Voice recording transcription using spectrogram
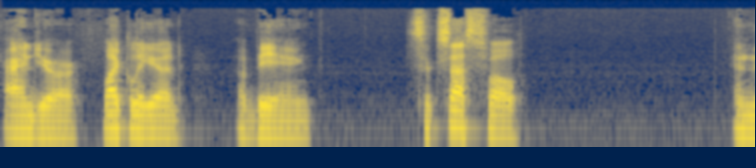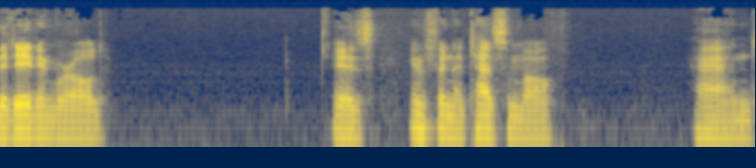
and your likelihood of being successful in the dating world is infinitesimal and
